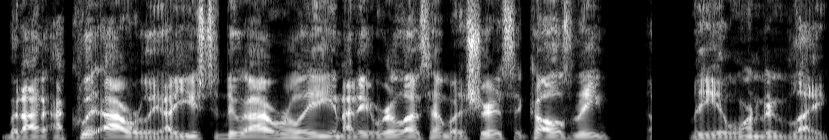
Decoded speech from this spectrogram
But I, I quit hourly. I used to do hourly, and I didn't realize how much stress it caused me. Me wondering like,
